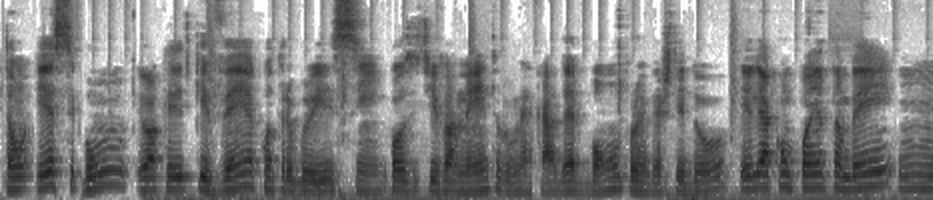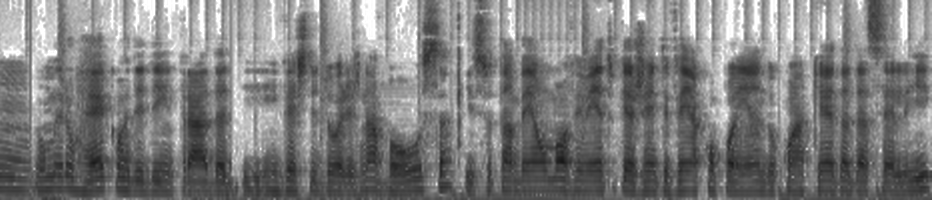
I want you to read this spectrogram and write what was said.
Então, esse boom eu acredito que venha contribuir sim positivamente para o mercado, é bom para o investidor. Ele acompanha também um número recorde de entrada de investidores na bolsa. Isso também é um movimento que a gente vem acompanhando com a queda da Selic.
